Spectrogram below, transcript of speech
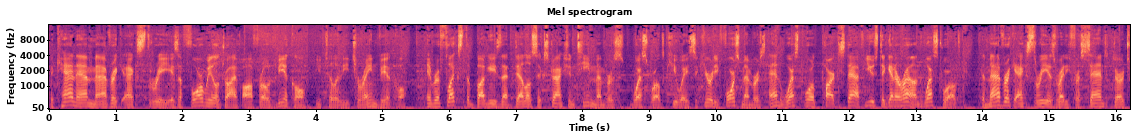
The Can-Am Maverick X3 is a four-wheel drive off-road vehicle, utility terrain vehicle. It reflects the buggies that Delos Extraction team members, Westworld QA security force members, and Westworld Park staff use to get around Westworld. The Maverick X3 is ready for sand, dirt,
